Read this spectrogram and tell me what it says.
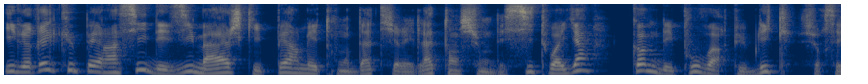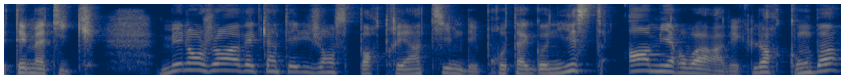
il récupère ainsi des images qui permettront d'attirer l'attention des citoyens comme des pouvoirs publics sur ces thématiques. Mélangeant avec intelligence portrait intime des protagonistes en miroir avec leurs combats,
